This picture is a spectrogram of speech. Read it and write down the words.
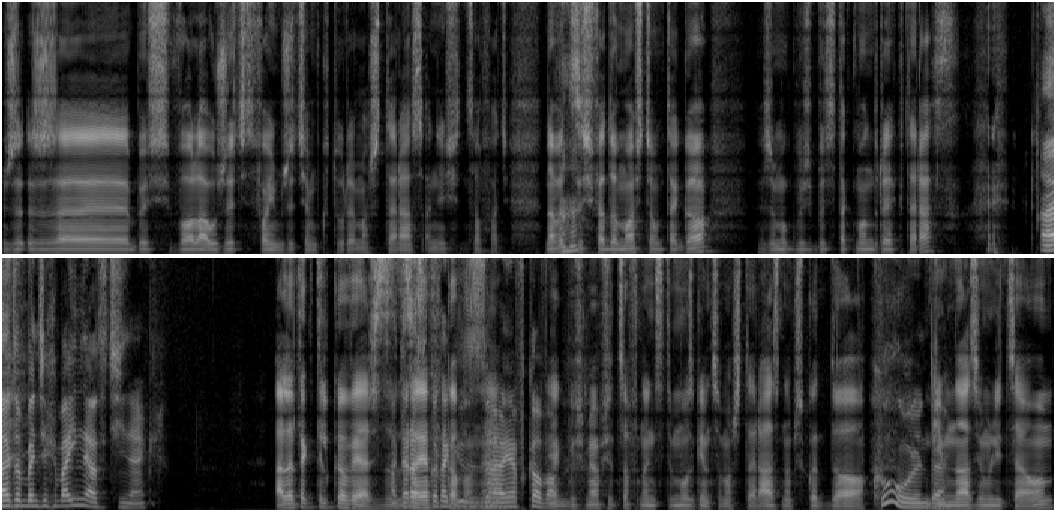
Że, żebyś wolał żyć swoim życiem, które masz teraz, a nie się cofać. Nawet Aha. ze świadomością tego, że mógłbyś być tak mądry jak teraz. Ale to będzie chyba inny odcinek. Ale tak tylko wiesz, z, A teraz tylko tak zajawkowo, nie? zajawkowo. Jakbyś miał się cofnąć z tym mózgiem, co masz teraz, na przykład do Kurde. gimnazjum, liceum,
